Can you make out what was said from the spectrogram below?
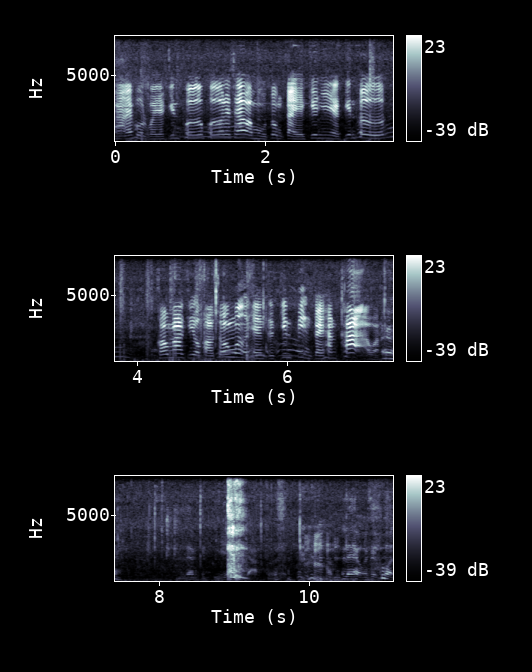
อะไอ้พูดว่าอยากกินเพอเพอได้ใช่ว่าหมูต้มไก่กินนี่อยากกินเพอเข้ามาเกี่ยวข่าวช่องเมื่อแห่งก็กินปิ้งไก่หันข้าว่ะเรื่องตะกี้อยากเพิ่ทำแล้วไอ้เส้นก่อน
